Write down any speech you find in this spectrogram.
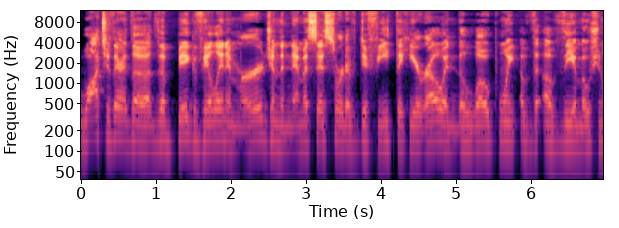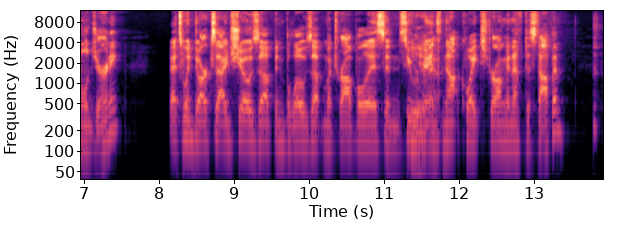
watch their the the big villain emerge and the nemesis sort of defeat the hero and the low point of the of the emotional journey that's when Darkseid shows up and blows up Metropolis and Superman's Yeah. not quite strong enough to stop him.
